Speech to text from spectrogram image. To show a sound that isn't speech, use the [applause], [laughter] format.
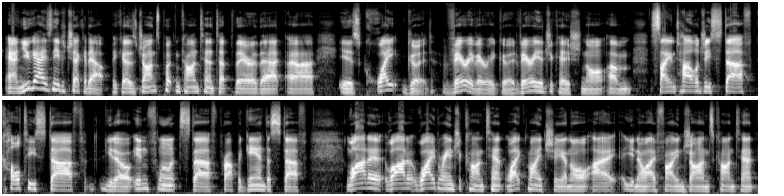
And you guys need to check it out because Jon's putting content up there that uh, is quite good. Very, very good. Very educational. Um, Scientology stuff, culty stuff, you know, influence stuff, propaganda stuff. A lot of, lot of wide range of content. Like my channel, I, you know, I find Jon's content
